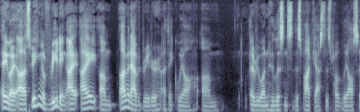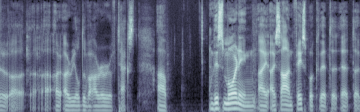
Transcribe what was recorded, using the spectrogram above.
Anyway, uh, speaking of reading, I, I, um, I'm an avid reader. I think we all, um, everyone who listens to this podcast is probably also uh, a, a real devourer of text. Uh, this morning, I, I saw on Facebook that uh, that uh,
